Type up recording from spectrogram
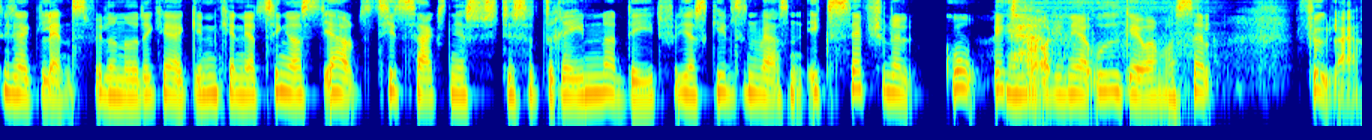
det der glansbillede noget, det kan jeg genkende. Jeg tænker også, jeg har tit sagt sådan, jeg synes, det er så drænende at date, fordi jeg skal hele tiden være sådan en exceptionel, god, ekstraordinær ja. udgave af mig selv, føler jeg.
